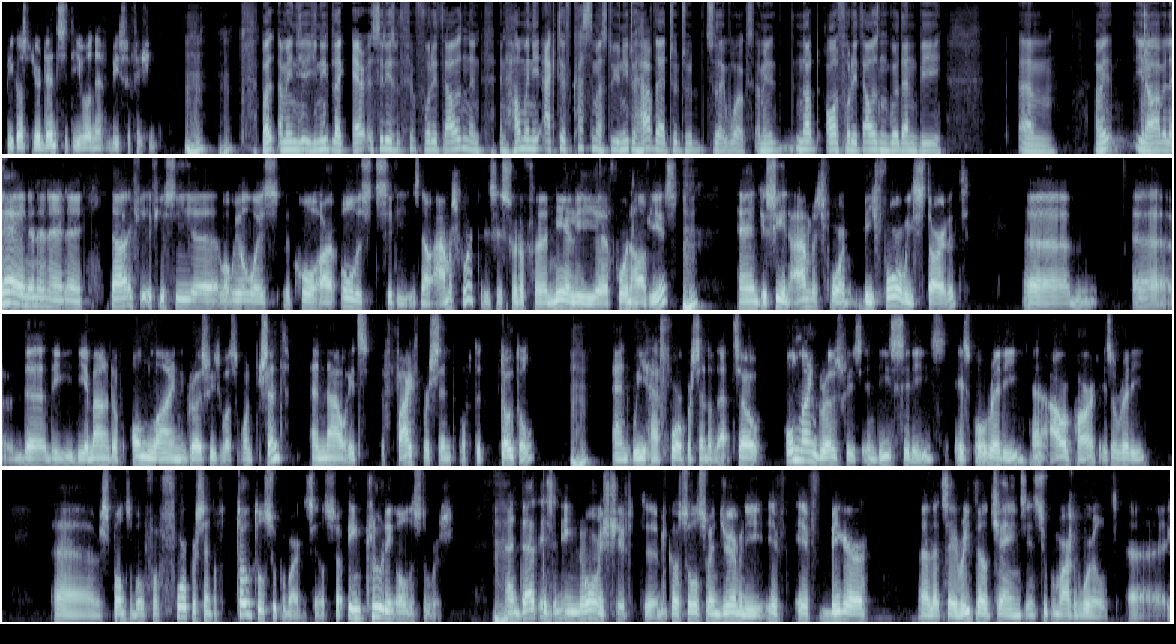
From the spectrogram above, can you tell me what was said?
because your density will never be sufficient. Mm -hmm, mm -hmm. But I mean, you, you need like air, cities with forty thousand, and and how many active customers do you need to have there to to so that it works? I mean, not all forty thousand will then be. Um, I mean, you know, I mean, like, no, no, no, no, no. Now, if you if you see uh, what we always call our oldest city is now Amersfoort. This is sort of uh, nearly uh, four and a half years, mm -hmm. and you see in Amersfoort before we started. Um, the the the amount of online groceries was one percent, and now it's five percent of the total, mm-hmm. and we have four percent of that. So online groceries in these cities is already uh, our part is already uh, responsible for four percent of total supermarket sales, so including all the stores. Mm-hmm. And that is an enormous shift uh, because also in Germany, if if bigger uh, let's say retail chains in supermarket world uh,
